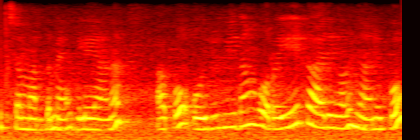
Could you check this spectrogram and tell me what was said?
ഉച്ചമർദ്ദ മേഖലയാണ്. അപ്പോൾ ഒരുവിധം കുറേ കാര്യങ്ങൾ ഞാനിപ്പോൾ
